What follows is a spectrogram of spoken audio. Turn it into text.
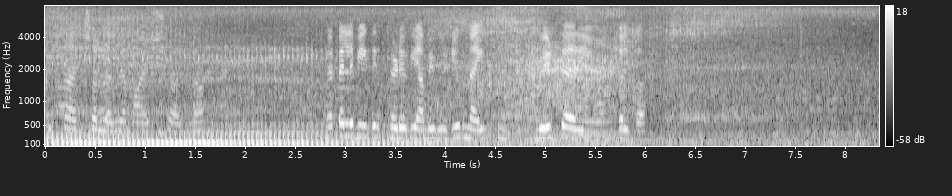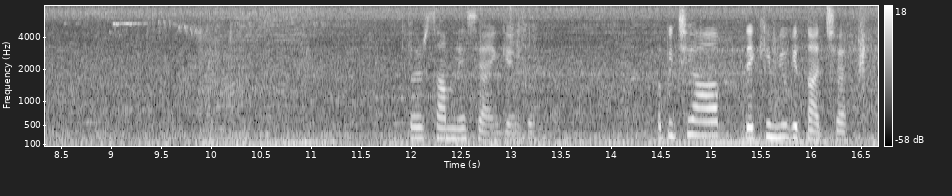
कितना अच्छा लग रहा है, माशाल्लाह। मैं पहले भी एक दिन खड़े होकर यहाँ पे वीडियो बनाई थी। वेट कर रही हूँ अंकल का। फिर सामने से आएँगे अंकल और पीछे आप देखें व्यू कितना अच्छा है।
